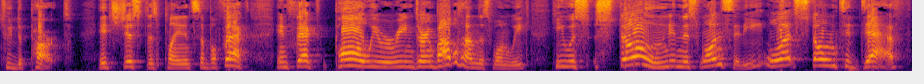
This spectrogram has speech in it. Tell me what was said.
to depart. It's just this plain and simple fact. In fact, Paul, we were reading during Bible time this one week, he was stoned in this one city. Well, that's stoned to death.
